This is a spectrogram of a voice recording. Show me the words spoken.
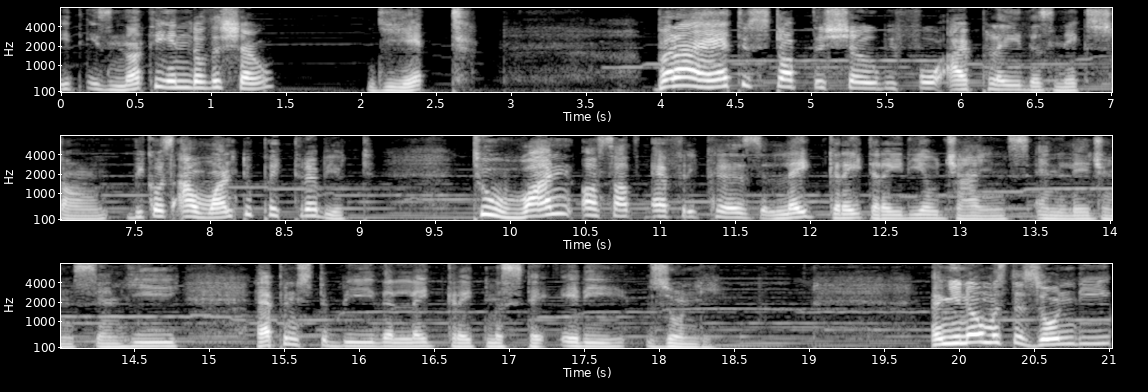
It is not the end of the show yet. But I had to stop the show before I play this next song because I want to pay tribute to one of South Africa's late great radio giants and legends, and he happens to be the late great Mr. Eddie Zondi. And you know, Mr. Zondi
